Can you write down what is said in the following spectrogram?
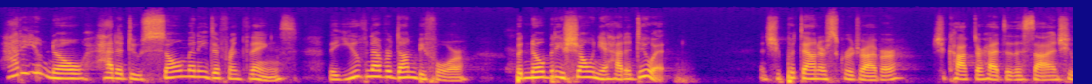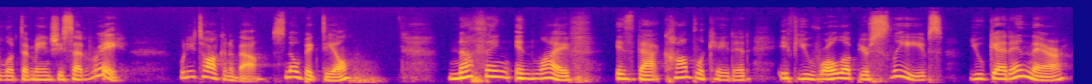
how do you know how to do so many different things that you've never done before, but nobody's showing you how to do it? And she put down her screwdriver, she cocked her head to the side, and she looked at me and she said, Ree, what are you talking about? It's no big deal. Nothing in life is that complicated. If you roll up your sleeves, you get in there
